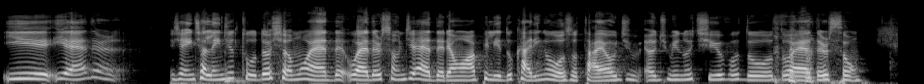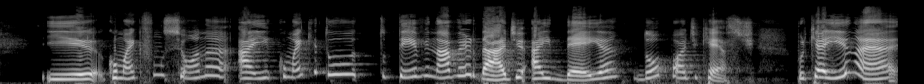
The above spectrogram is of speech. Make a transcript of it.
E, e Éder, Gente, além de tudo, eu chamo o, Eder, o Ederson de Éder, é um apelido carinhoso, tá? É o, é o diminutivo do, do Ederson. e como é que funciona aí? Como é que tu, tu teve, na verdade, a ideia do podcast? Porque aí, né,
